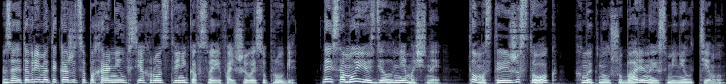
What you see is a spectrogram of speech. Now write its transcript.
За это время ты, кажется, похоронил всех родственников своей фальшивой супруги. Да и саму ее сделал немощной. Томас, ты жесток, хмыкнул Шубарина и сменил тему.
